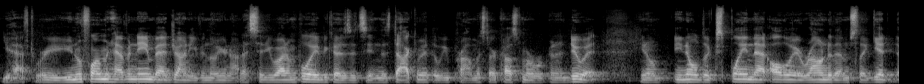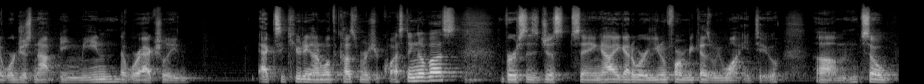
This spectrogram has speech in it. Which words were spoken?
you have to wear your uniform and have a name badge on even though you're not a citywide employee because it's in this document that we promised our customer we're going to do it. You know being able to explain that all the way around to them so they get that we're just not being mean that we're actually executing on what the customer is requesting of us versus just saying, "Ah, you got to wear a uniform because we want you to." Um, so,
